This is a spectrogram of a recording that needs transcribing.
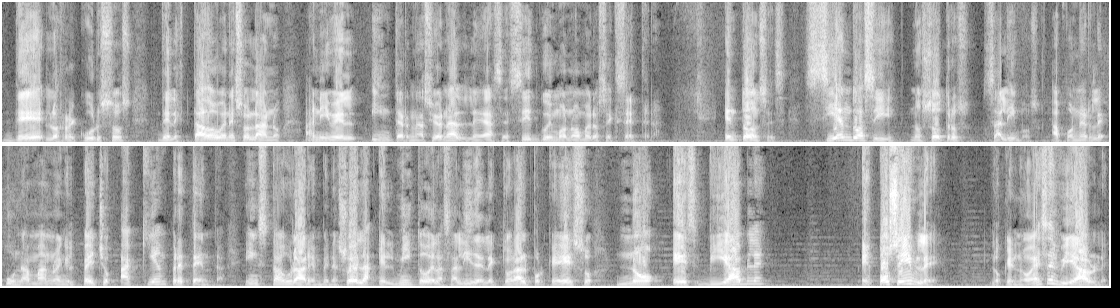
de los recursos del Estado venezolano a nivel internacional, le hace Citgo y monómeros, etc. Entonces, siendo así, nosotros salimos a ponerle una mano en el pecho a quien pretenda instaurar en Venezuela el mito de la salida electoral, porque eso no es viable. Es posible, lo que no es es viable,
